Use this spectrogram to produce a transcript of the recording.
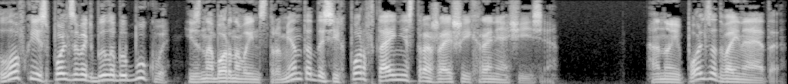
ловко использовать было бы буквы из наборного инструмента, до сих пор в тайне строжайшей хранящиеся. Оно и польза двойная-то.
